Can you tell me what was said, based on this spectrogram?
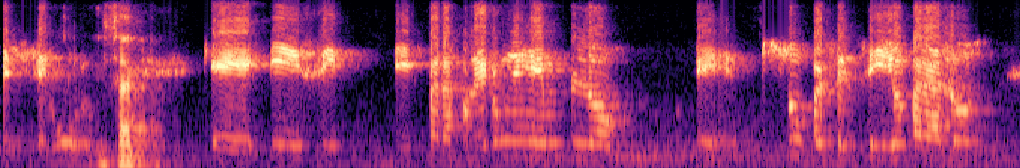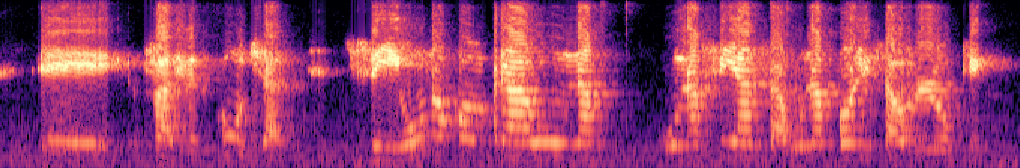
del seguro. Exacto. Eh, y, si, y para poner un ejemplo eh, súper sencillo para los eh, radioescuchas, si uno compra una, una fianza, una póliza o lo que,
